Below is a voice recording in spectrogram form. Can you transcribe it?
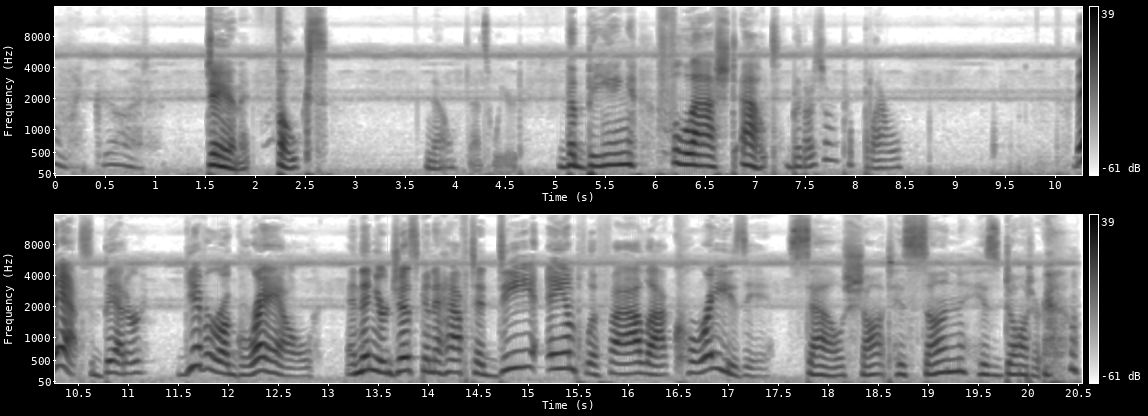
Oh my god. Damn it, folks. No, that's weird. The being flashed out. That's better. Give her a growl. And then you're just gonna have to de amplify like crazy. Sal shot his son, his daughter.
